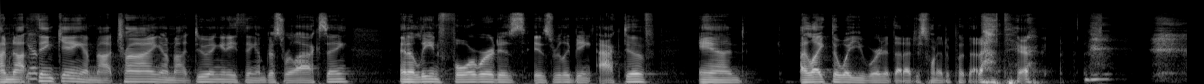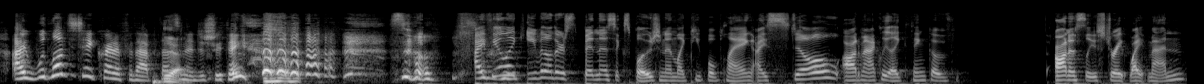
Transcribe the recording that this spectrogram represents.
I'm not Yep. thinking, I'm not trying, I'm not doing anything, I'm just relaxing. And a lean forward is is really being active. And I like the way you worded that. I just wanted to put that out there. I would love to take credit for that, but that's Yeah. an industry thing. so I feel like even though there's been this explosion in like people playing, I still automatically like think of honestly straight white men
